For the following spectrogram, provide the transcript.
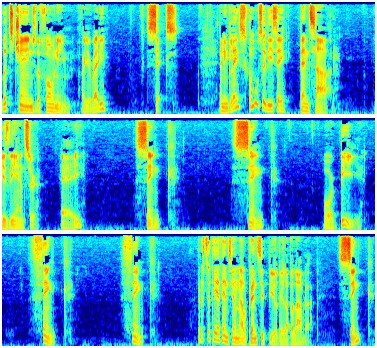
Let's change the phoneme. Are you ready? Six. En inglés, ¿cómo se dice pensar? Is the answer A, sink, sink, or B, think, think? Prestate atención al principio de la palabra. Sink,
